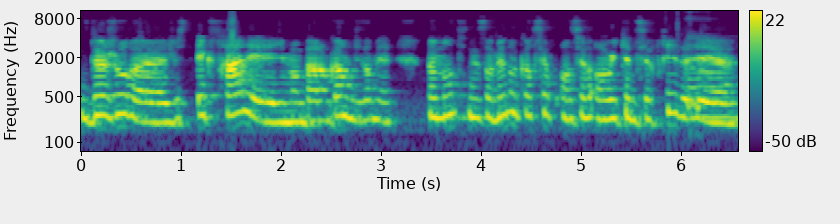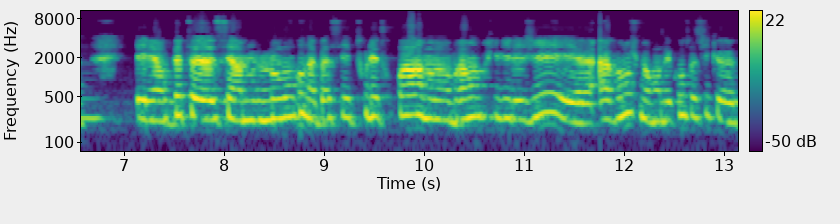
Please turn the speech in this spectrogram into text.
deux jours euh, juste extra et il m'en parle encore en me disant mais maman tu nous emmènes encore sur, en, en week-end surprise et, euh, oh. Et en fait, euh, c'est un moment qu'on a passé tous les trois, un moment vraiment privilégié. Et euh, avant, je me rendais compte aussi que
